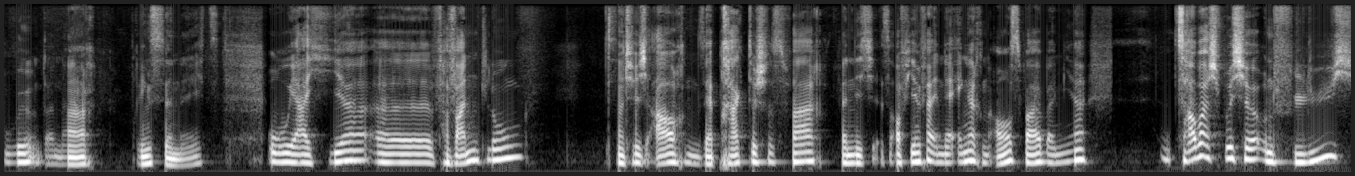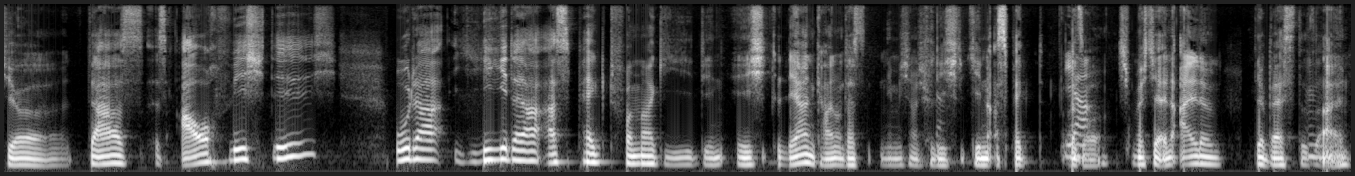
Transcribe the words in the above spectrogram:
cool und danach bringst dir nichts. Oh ja, hier äh, Verwandlung ist natürlich auch ein sehr praktisches Fach. Finde ich, ist auf jeden Fall in der engeren Auswahl bei mir. Zaubersprüche und Flüche, das ist auch wichtig. Oder jeder Aspekt von Magie, den ich lernen kann. Und das nehme ich natürlich jeden Aspekt. Ja. Also ich möchte ja in allem der Beste sein,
